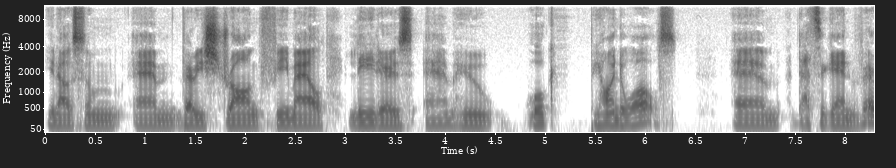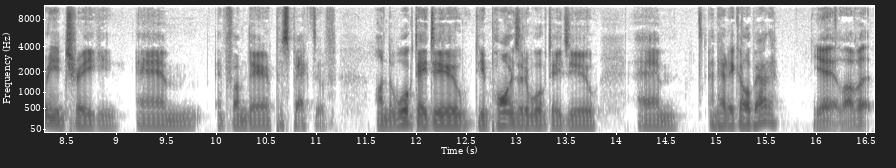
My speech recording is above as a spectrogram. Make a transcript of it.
you know, some um, very strong female leaders um, who walk behind the walls. Um, that's again very intriguing um, from their perspective on the work they do, the importance of the work they do, um, and how they go about it. Yeah, love it.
